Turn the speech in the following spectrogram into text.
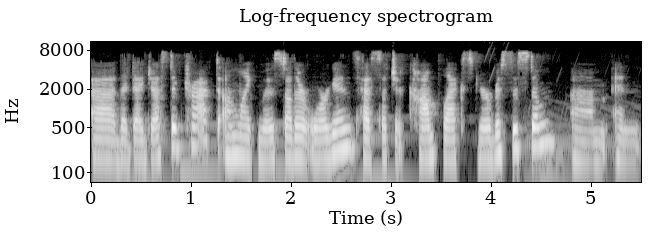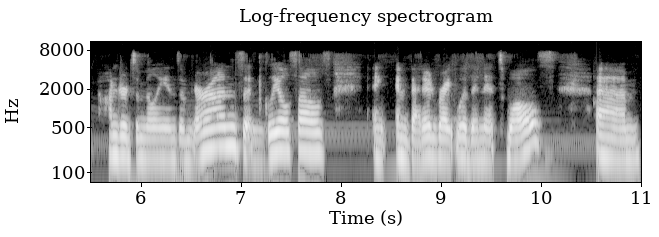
uh, the digestive tract, unlike most other organs, has such a complex nervous system um, and hundreds of millions of neurons and glial cells embedded right within its walls. Um,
